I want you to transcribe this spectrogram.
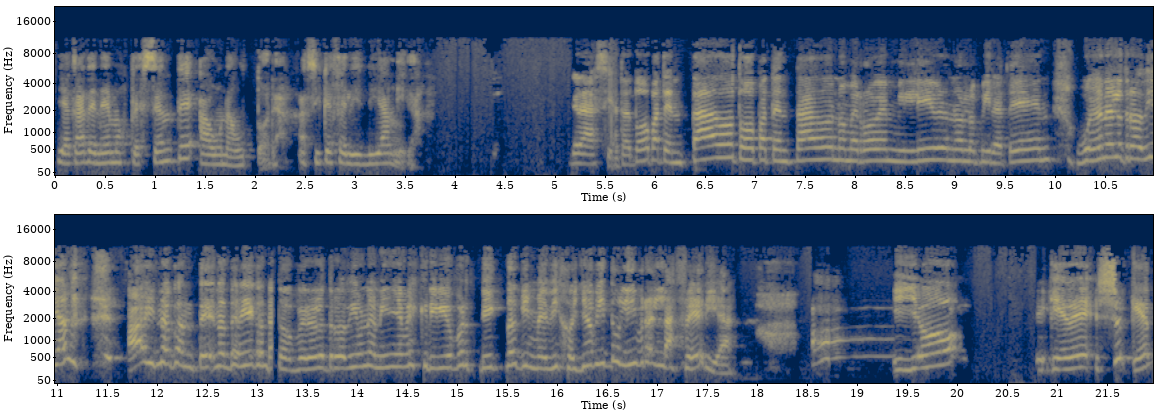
y acá tenemos presente a una autora. Así que feliz día, amiga. Gracias, está todo patentado, todo patentado, no me roben mi libro, no lo pirateen. Bueno, el otro día, ay, no conté, no te había contado, pero el otro día una niña me escribió por TikTok y me dijo, yo vi tu libro en la feria. Y yo quedé shocked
